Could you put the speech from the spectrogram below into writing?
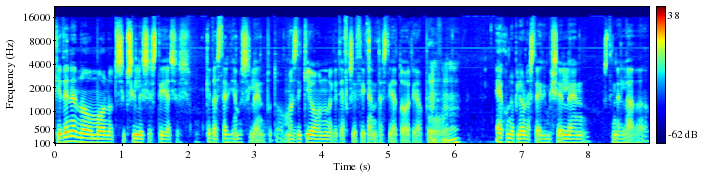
Και δεν εννοώ μόνο τη υψηλής εστίασης και τα αστέρια Μισελέν που το μας δικαιώνουν γιατί αυξηθήκαν τα εστιατόρια που mm-hmm. έχουν πλέον αστέρι Μισελέν στην Ελλάδα.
